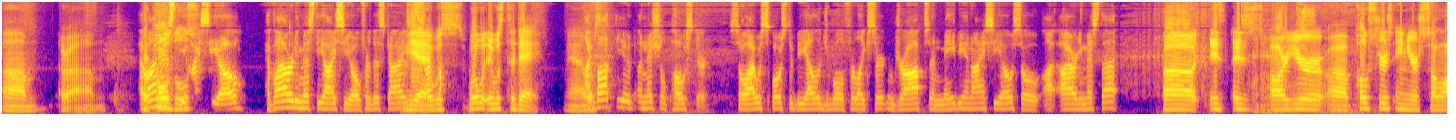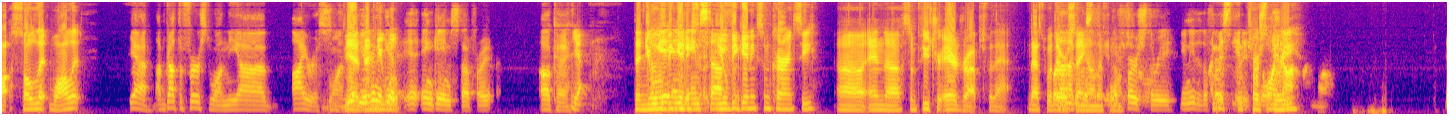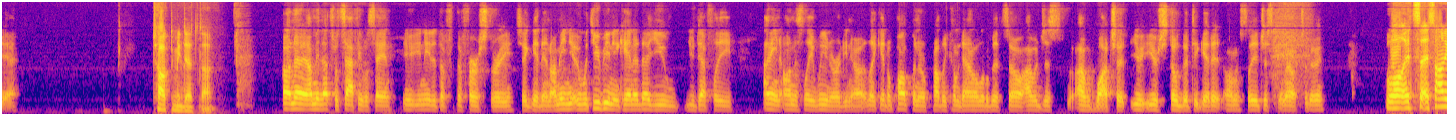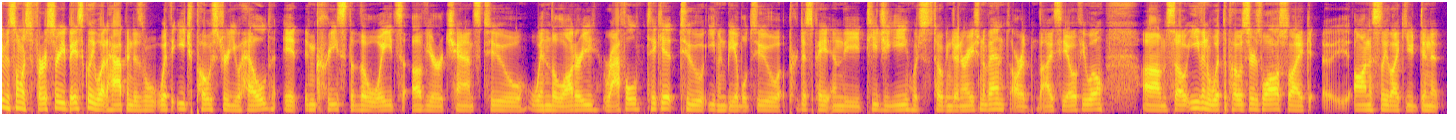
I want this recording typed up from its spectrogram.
Um, or, um, Have I missed the proposals. ICO? Have I already missed the ICO for this, guys? Yeah, it was well, it was today. Yeah, it I was- bought the initial poster, so I was supposed to be eligible for like certain drops and maybe an ICO. So I, I already missed that. Uh, is is are your uh posters in your Sol- Sollet wallet? Yeah, I've got the first one, the uh, Iris one. Yeah, You're then gonna you will- get in game stuff, right? Okay. yeah. Then you You'll will be get getting in-game stuff. you'll be getting some currency, uh, and uh, some future airdrops for that. That's what But they I were saying on their the- The forum. first three. You needed the I first the three. initial First three. Why? Talk to me, Deadstock. Oh no, I mean that's what Safi was saying. You, you needed the, the first three to get in. I mean, with you being in Canada, you you definitely. I mean, honestly, we already know it. Like it'll pump and it'll probably come down a little bit. So I would just I would watch it. You're you're still good to get it. Honestly, it just came out today. Well, it's it's not even so much three. Basically, what happened is with each poster you held, it increased the weight of your chance to win the lottery raffle ticket to even be able to participate in the TGE, which is token generation event, or the ICO, if you will. Um, so even with the posters, Walsh, like uh, honestly, like you didn't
